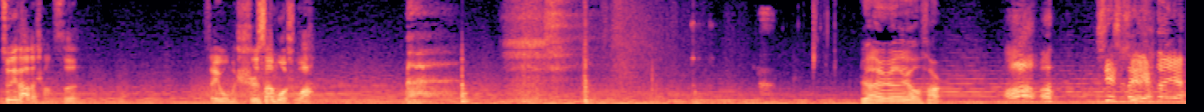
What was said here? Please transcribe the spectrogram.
最大的赏赐，非我们十三莫属啊！人人有份儿。好，谢十三爷。三爷，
